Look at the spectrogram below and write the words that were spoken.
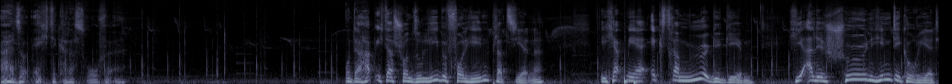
Also echte Katastrophe, ey. Und da habe ich das schon so liebevoll hierhin platziert, ne? Ich habe mir extra Mühe gegeben. Hier alles schön hindekoriert.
